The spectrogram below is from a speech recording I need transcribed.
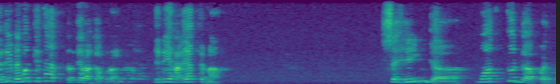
Jadi memang kita terjerangkap-rangkap. Jadi rakyat kenal. Sehingga waktu dapat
